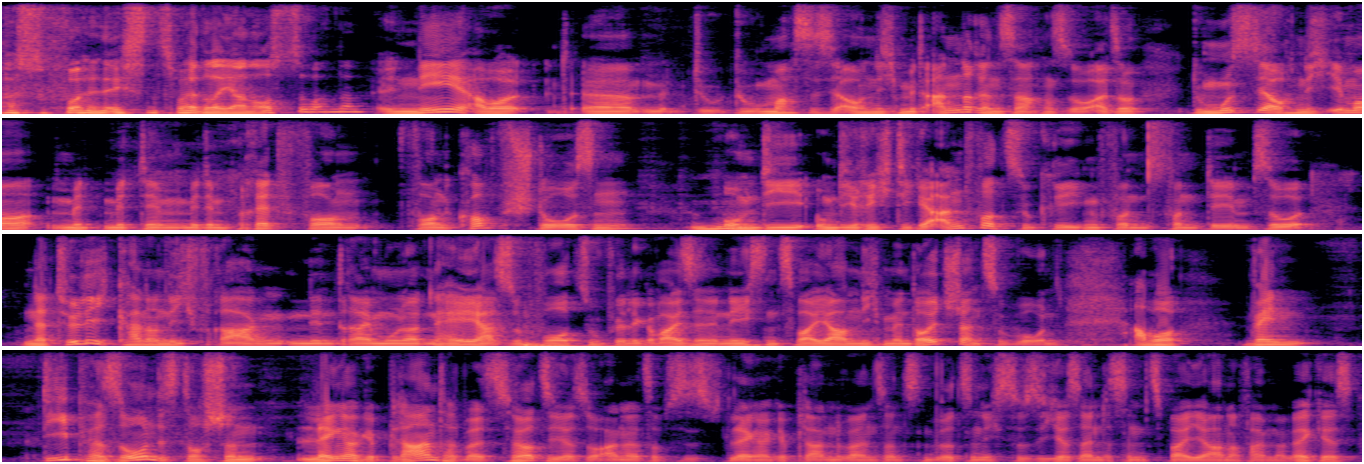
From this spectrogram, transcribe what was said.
hast du vor, in den nächsten zwei, drei Jahren auszuwandern? Äh, Nee, aber äh, du, du machst es ja auch nicht mit anderen Sachen so. Also du musst ja auch nicht immer mit, mit, dem, mit dem Brett vor, vor den Kopf stoßen, um, die, um die richtige Antwort zu kriegen von, von dem. So, natürlich kann er nicht fragen in den drei Monaten, hey, hast du vor, zufälligerweise in den nächsten zwei Jahren nicht mehr in Deutschland zu wohnen? Aber wenn die Person das doch schon länger geplant hat, weil es hört sich ja so an, als ob sie es länger geplant weil ansonsten wird sie nicht so sicher sein, dass sie in zwei Jahren auf einmal weg ist,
